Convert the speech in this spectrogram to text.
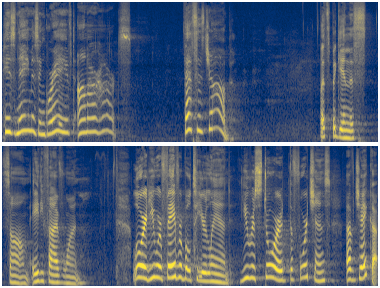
His name is engraved on our hearts. That's His job. Let's begin this psalm 85 1. Lord, you were favorable to your land. You restored the fortunes of Jacob.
